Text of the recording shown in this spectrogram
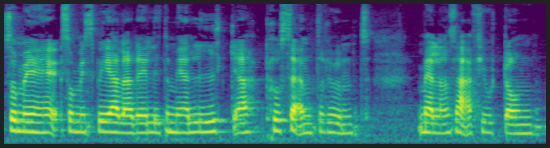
som är, som är spelade lite mer lika procent runt mellan så här 14,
